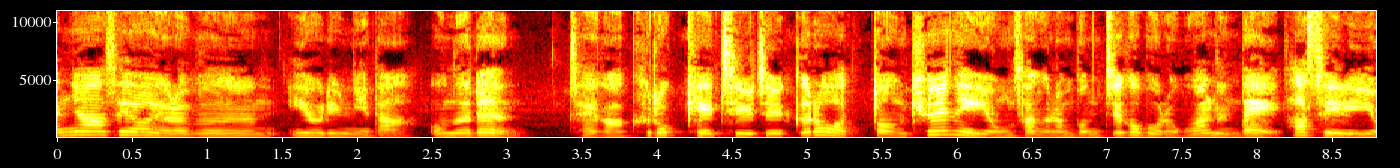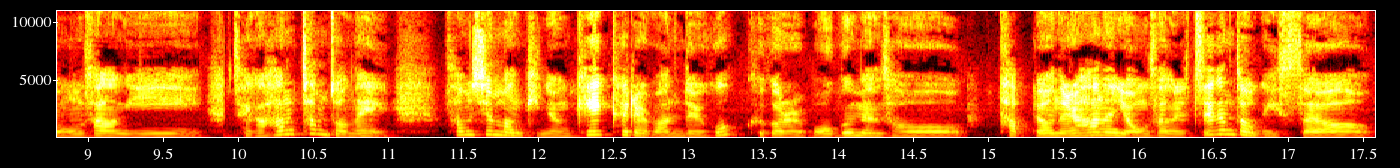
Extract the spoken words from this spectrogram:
안녕하세요, 여러분. 이효리입니다. 오늘은 제가 그렇게 질질 끌어왔던 Q&A 영상을 한번 찍어보려고 하는데 사실 이 영상이 제가 한참 전에 30만 기념 케이크를 만들고 그거를 먹으면서 답변을 하는 영상을 찍은 적이 있어요.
